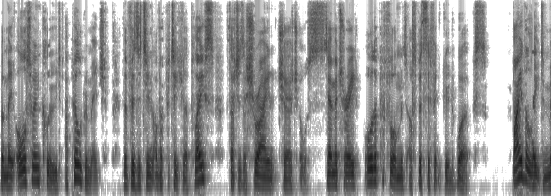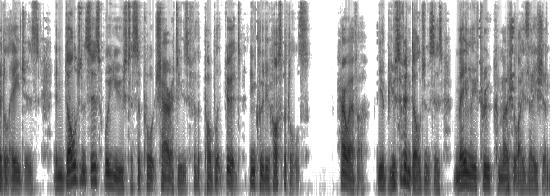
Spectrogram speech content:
but may also include a pilgrimage, the visiting of a particular place, such as a shrine, church, or cemetery, or the performance of specific good works. By the late Middle Ages, indulgences were used to support charities for the public good, including hospitals. However, the abuse of indulgences, mainly through commercialization,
